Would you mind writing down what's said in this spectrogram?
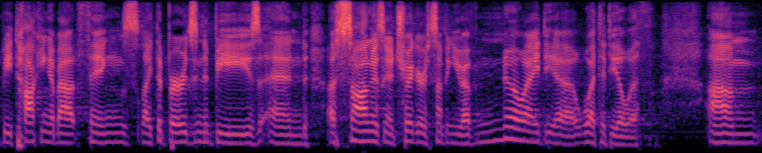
be talking about things like the birds and the bees and a song is going to trigger something you have no idea what to deal with um,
